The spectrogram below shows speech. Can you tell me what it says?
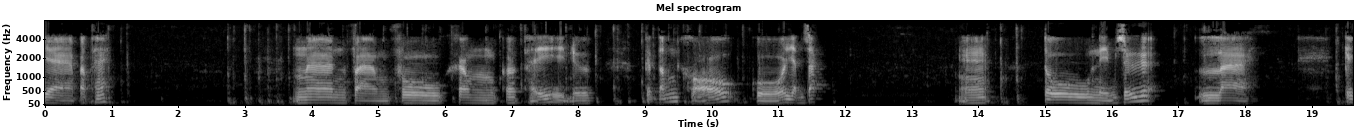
và Bát thác nên phàm phu không có thấy được cái tánh khổ của danh sắc. À, tu niệm xứ là cái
